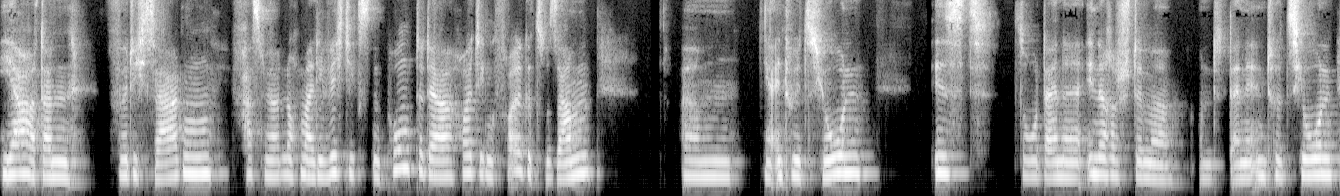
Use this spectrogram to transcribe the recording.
Ja, dann würde ich sagen, fassen wir nochmal die wichtigsten Punkte der heutigen Folge zusammen. Ähm, ja, Intuition ist so deine innere Stimme und deine Intuition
